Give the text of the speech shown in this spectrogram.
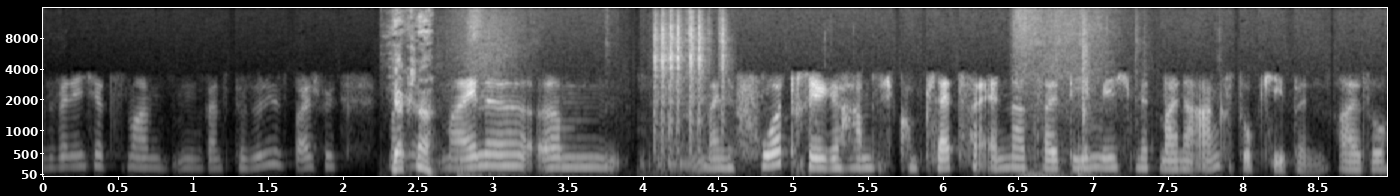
Also wenn ich jetzt mal ein ganz persönliches Beispiel, meine, ja, klar. meine, ähm, meine Vorträge haben sich komplett verändert, seitdem ich mit meiner Angst okay bin. Also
